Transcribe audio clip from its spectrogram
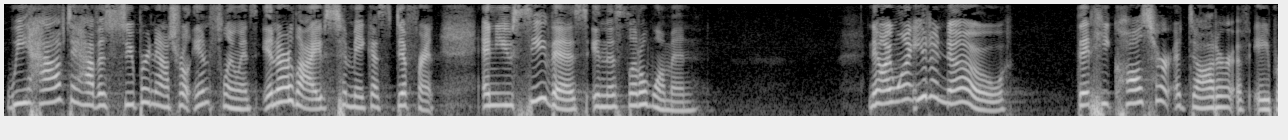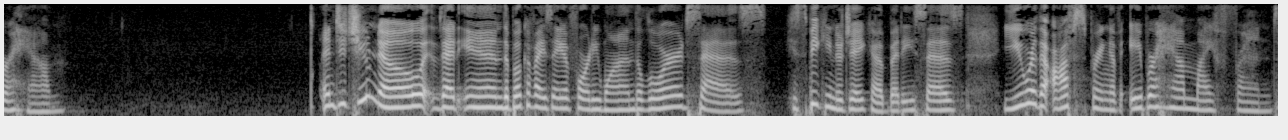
We have to have a supernatural influence in our lives to make us different. And you see this in this little woman. Now, I want you to know that he calls her a daughter of Abraham. And did you know that in the book of Isaiah 41, the Lord says, He's speaking to Jacob, but he says, You are the offspring of Abraham, my friend.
